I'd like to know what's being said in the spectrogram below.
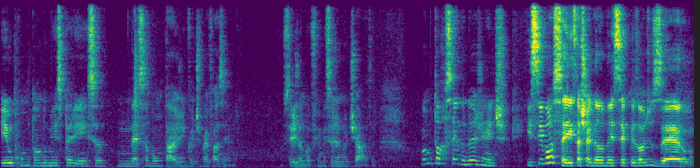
eu contando minha experiência nessa montagem que eu estiver fazendo. Seja no filme, seja no teatro. Vamos torcendo, né, gente? E se você está chegando nesse episódio zero,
